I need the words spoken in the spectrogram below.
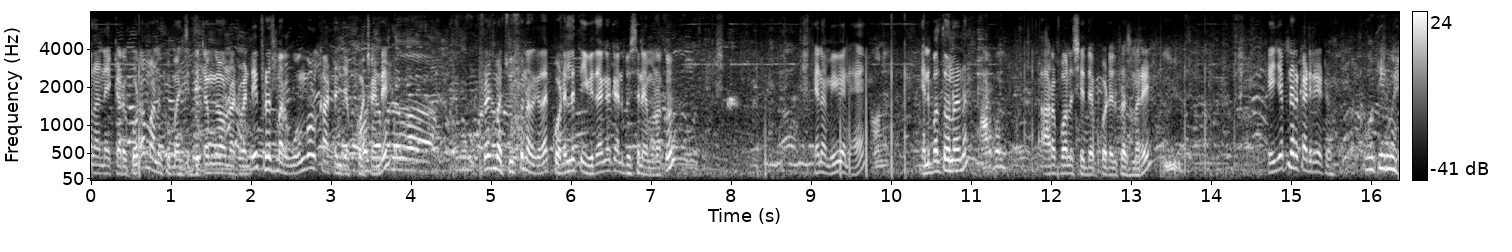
అలానే ఇక్కడ కూడా మనకు మంచి దిట్టంగా ఉన్నటువంటి ఫ్రెండ్స్ మరి ఒంగోలు కాటన్ చెప్పుకోవచ్చండి. ఫ్రెండ్స్ మరి చూస్తున్నారు కదా కొడలు అయితే ఈ విధంగా కనిపిస్తున్నాయి మనకు. ఏనా మీవేనా? ఎన్ని బలతో ఉన్నాయన్నా ఆరు పాలు చేద్దాం కొడలు ఫ్రెండ్స్ మరి. ఏం చెప్పినారు కడి రేటు? ఒకటి ఇరవై.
